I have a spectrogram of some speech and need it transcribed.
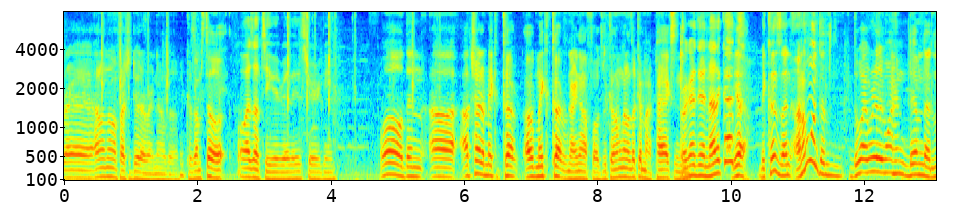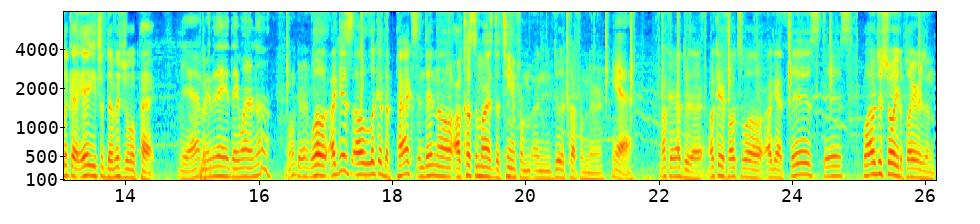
Right, I don't know if I should do that right now though, because I'm still. Well, it's up to you, really. It's your game. Well, then uh, I'll try to make a cut. I'll make a cut right now, folks, because I'm gonna look at my packs and. We're gonna do another cut. Yeah, because I, I don't want to. Do I really want him them to look at each individual pack? Yeah. Look Maybe they they want to know. Okay. Well, I guess I'll look at the packs and then uh, I'll customize the team from and do the cut from there. Yeah. Okay, I'll do that. Okay, folks. Well, I got this, this. Well, I'll just show you the players and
